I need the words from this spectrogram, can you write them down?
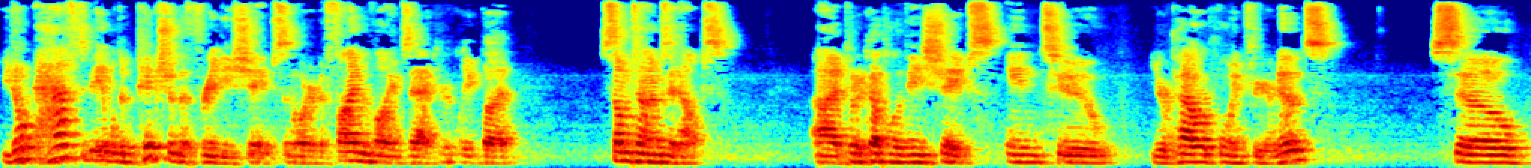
You don't have to be able to picture the 3D shapes in order to find the volumes accurately, but sometimes it helps. I put a couple of these shapes into your PowerPoint for your notes. So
